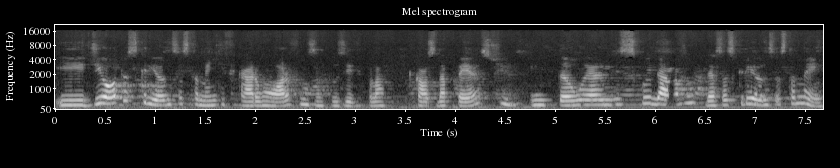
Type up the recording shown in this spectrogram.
e de outras crianças também que ficaram órfãos, inclusive pela, por causa da peste. Então, eles cuidavam dessas crianças também.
